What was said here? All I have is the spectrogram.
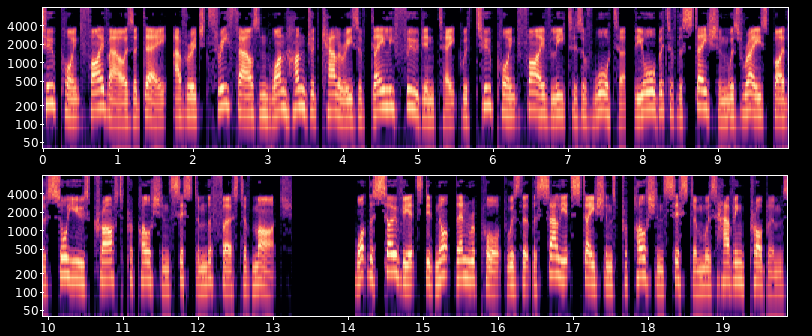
2.5 hours a day, averaged 3,100 calories of daily food intake with 2.5 liters of water. The orbit of the station was raised by the Soyuz craft's propulsion system the 1st of March. What the Soviets did not then report was that the Salyut station's propulsion system was having problems.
